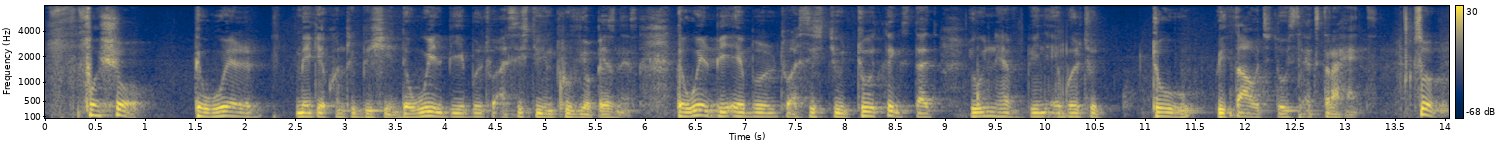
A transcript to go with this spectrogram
For sure, they will make a contribution. They will be able to assist you improve your business. They will be able to assist you do things that you wouldn't have been able to do without those extra hands. So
